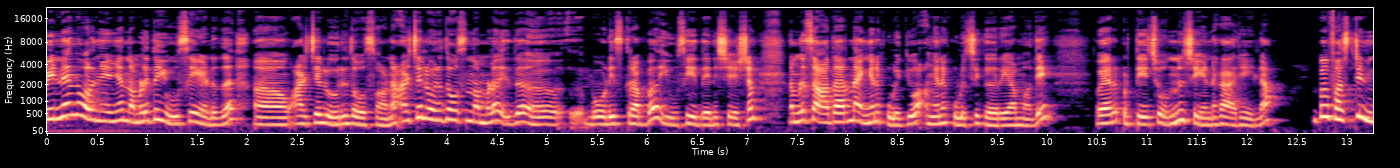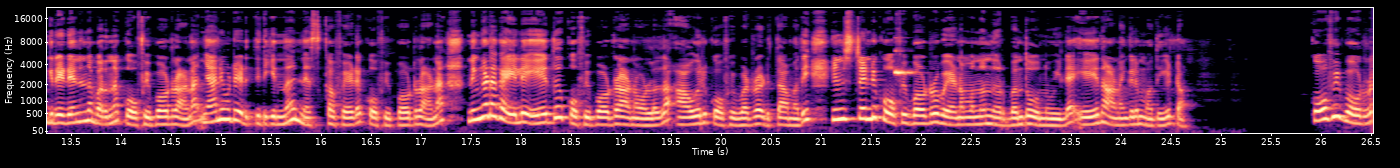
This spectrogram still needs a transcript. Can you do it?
പിന്നെ എന്ന് പറഞ്ഞു കഴിഞ്ഞാൽ നമ്മളിത് യൂസ് ചെയ്യേണ്ടത് ആഴ്ചയിൽ ഒരു ദിവസമാണ്. ആഴ്ചയിൽ ഒരു ദിവസം നമ്മൾ ഇത് ബോഡി സ്ക്രബ് യൂസ് ചെയ്തതിന് ശേഷം നമ്മൾ സാധാരണ എങ്ങനെ കുളിക്കുമോ അങ്ങനെ കുളിച്ച് കയറിയാൽ മതി. വേറെ പ്രത്യേകിച്ച് ഒന്നും ചെയ്യേണ്ട കാര്യമില്ല. ഇപ്പോൾ ഫസ്റ്റ് ഇൻഗ്രീഡിയന്റ് എന്ന് പറയുന്ന കോഫി പൗഡറാണ് ഞാനിവിടെ എടുത്തിരിക്കുന്നത് നെസ്കഫയുടെ കോഫി പൗഡറാണ് നിങ്ങളുടെ കയ്യിൽ ഏത് കോഫി പൗഡറാണോ ഉള്ളത് ആ ഒരു കോഫി പൗഡർ എടുത്താൽ മതി. ഇൻസ്റ്റന്റ് കോഫി പൗഡർ വേണമെന്ന് നിർബന്ധമൊന്നുമില്ല. ഏതാണെങ്കിലും മതി കേട്ടോ. കോഫി പൗഡർ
